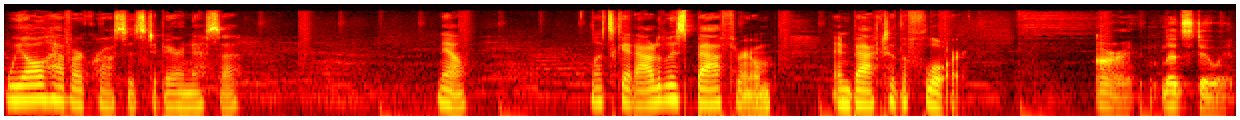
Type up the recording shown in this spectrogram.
We all have our crosses to bear, Nessa. Now, let's get out of this bathroom and back to the floor. Alright, let's do it.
